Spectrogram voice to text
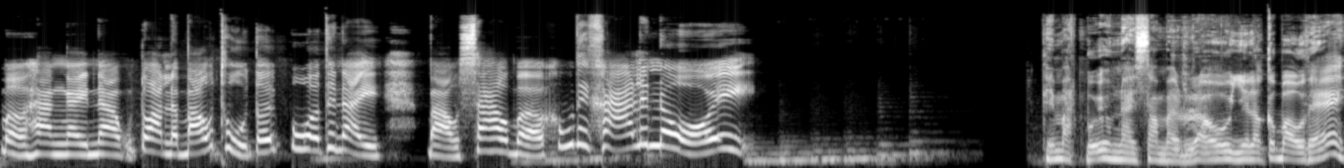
mở hàng ngày nào cũng toàn là báo thủ tới mua thế này. Bảo sao mà không thể khá lên nổi Thế mặt mũi hôm nay sao mà râu như là có bầu thế?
